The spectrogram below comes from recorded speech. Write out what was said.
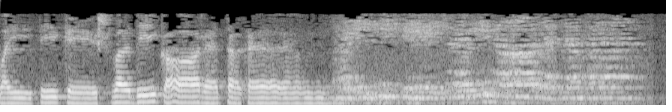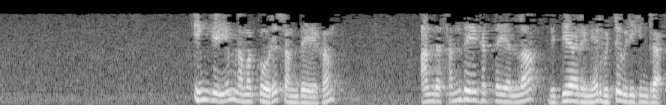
वैदिकेष्वधिकारतः இங்கேயும் நமக்கு ஒரு சந்தேகம். அந்த சந்தேகத்தை எல்லாம் வித்யாரண்யர் விட்டு விடுகின்றார்.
